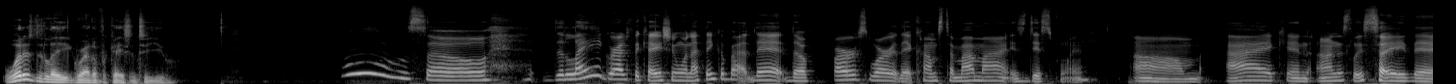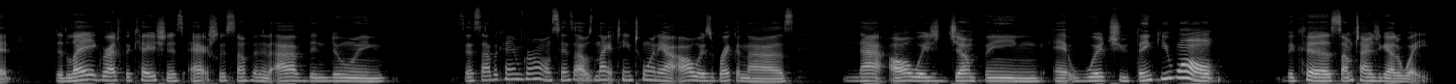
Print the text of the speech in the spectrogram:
what is delayed gratification to you? Ooh, so delayed gratification, when I think about that, the first word that comes to my mind is discipline. Um, I can honestly say that delayed gratification is actually something that I've been doing since I became grown. Since I was 19, 20, I always recognized not always jumping at what you think you want because sometimes you got to wait.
